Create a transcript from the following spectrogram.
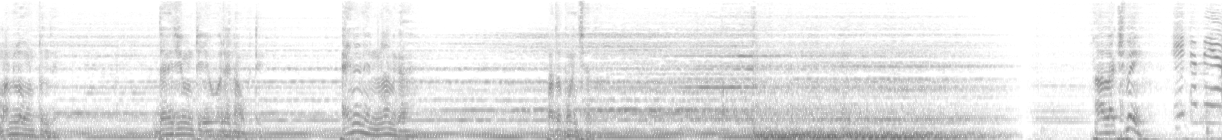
మనలో ఉంటుంది. ధైర్యం ఉంటే ఎవరైనా ఒకటి. అయినా నేనున్నానుగా పదపోంచాను ఆ లక్ష్మి. ఏంటన్నయ్య?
